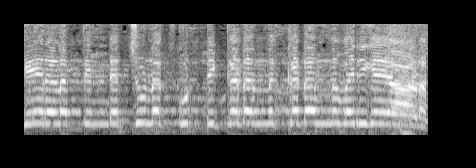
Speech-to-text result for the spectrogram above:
കേരളത്തിന്റെ ചുണക്കുട്ടി കടന്ന് കടന്നു വരികയാണ്.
